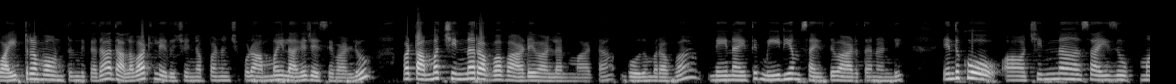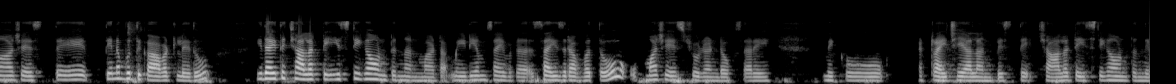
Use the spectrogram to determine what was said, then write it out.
వైట్ రవ్వ ఉంటుంది కదా! అది అలవాటు లేదు చిన్నప్పటి నుంచి కూడా అమ్మ ఇలాగే చేసేవాళ్ళు. బట్ అమ్మ చిన్న రవ్వ వాడేవాళ్ళు అనమాట గోధుమ రవ్వ. నేనైతే మీడియం సైజ్‌ది వాడతానండి. ఎందుకో చిన్న సైజు ఉప్మా చేస్తే తినబుద్ధి కావట్లేదు. ఇదైతే చాలా టేస్టీగా ఉంటుందన్నమాట మీడియం సైజ్ సైజ్ రవ్వతో ఉప్మా చేసి చూడండి ఒకసారి. మీకు ట్రై చేయాలనిపిస్తే. చాలా టేస్టీగా ఉంటుంది.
